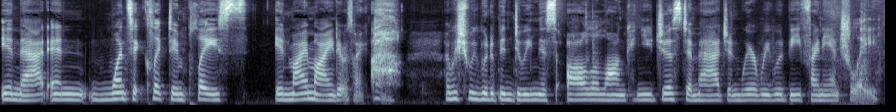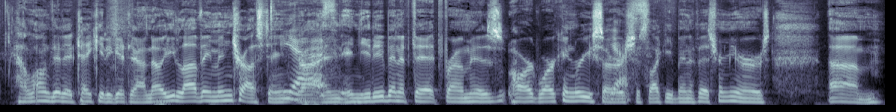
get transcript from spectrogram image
in that. And once it clicked in place in my mind, it was like, ah, I wish we would have been doing this all along. Can you just imagine where we would be financially? How long did it take you to get there? I know you love him and trust him, yes. right? And, and, you do benefit from his hard work and research, yes. just like he benefits from yours. Um,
